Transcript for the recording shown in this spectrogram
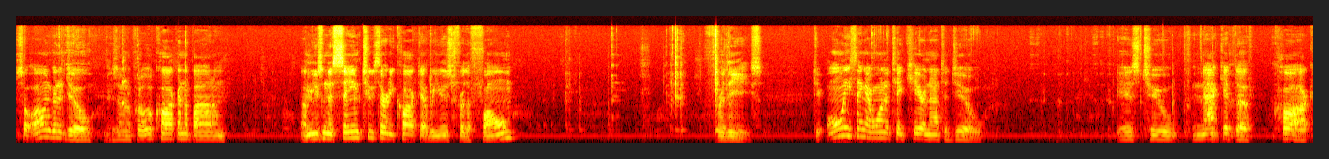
So all I'm going to do is I'm going to put a little caulk on the bottom. I'm using the same 230 caulk that we used for the foam for these. The only thing I want to take care not to do is to not get the caulk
